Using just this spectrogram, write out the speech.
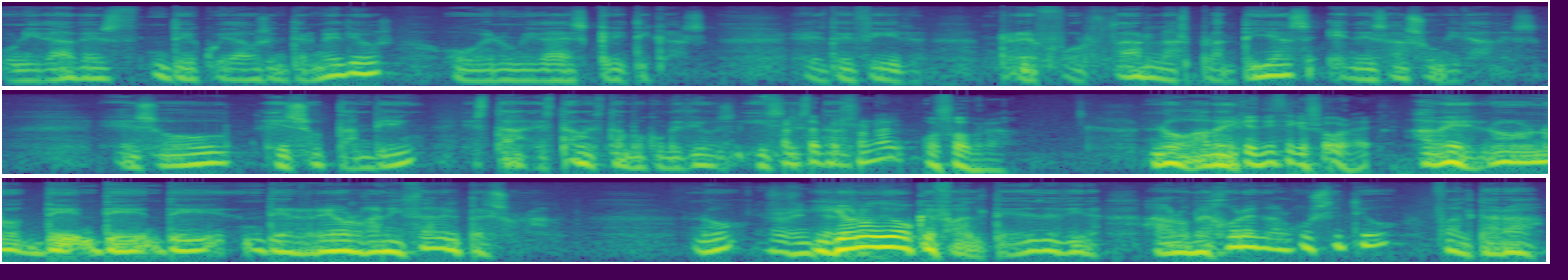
unidades de cuidados intermedios o en unidades críticas. Es decir, reforzar las plantillas en esas unidades. Eso, eso también está, está estamos convencidos. Y ¿Falta personal o sobra? No, a ver. que dice que sobra. ¿eh? A ver, no, no, de, de, de, reorganizar el personal. ¿no? y yo no digo que falte, es decir, a lo mejor en algún sitio faltará.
